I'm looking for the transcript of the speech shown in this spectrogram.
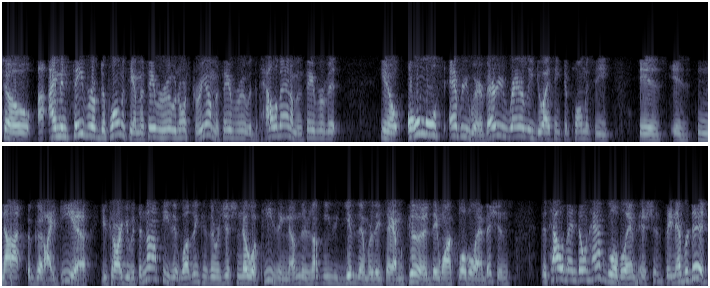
So I'm in favor of diplomacy. I'm in favor of it with North Korea. I'm in favor of it with the Taliban. I'm in favor of it, you know, almost everywhere. Very rarely do I think diplomacy is is not a good idea. You could argue with the Nazis it wasn't because there was just no appeasing them. There's nothing you could give them where they'd say I'm good. They want global ambitions. The Taliban don't have global ambitions. They never did.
